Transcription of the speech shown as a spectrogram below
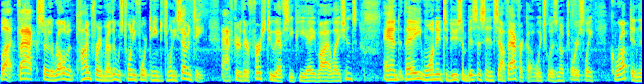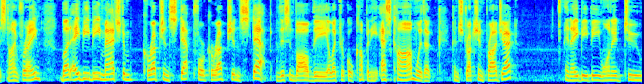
but facts or the relevant time frame rather was 2014 to 2017 after their first two FCPA violations and they wanted to do some business in South Africa, which was notoriously corrupt in this time frame. But ABB matched them corruption step for corruption step. This involved the electrical company Eskom with a construction project. And ABB wanted to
